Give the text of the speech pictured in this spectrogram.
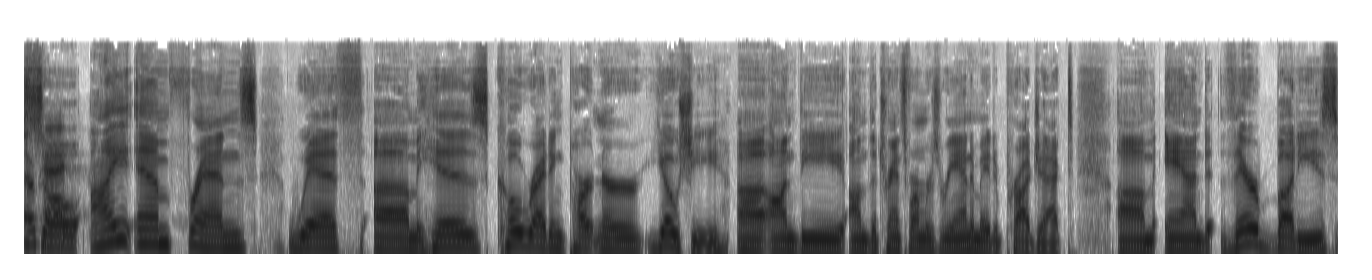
Okay. So I am friends with um, his co-writing partner Yoshi uh, on the on the Transformers Reanimated project, um, and their buddies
